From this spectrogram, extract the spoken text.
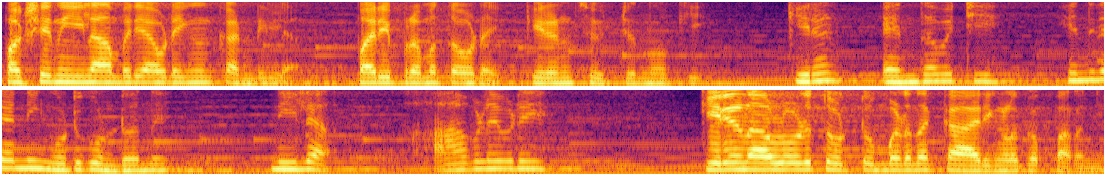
പക്ഷെ നീലാംബരി അവിടെയെങ്കിലും കണ്ടില്ല. പരിഭ്രമത്തോടെ കിരൺ ചുറ്റും നോക്കി. കിരൺ എന്താ പറ്റി എന്തിനാ ഇങ്ങോട്ട് കൊണ്ടുവന്ന്? നീല അവളെവിടെ? കിരൺ അവളോട് തൊട്ടുമ്പടുന്ന കാര്യങ്ങളൊക്കെ പറഞ്ഞു.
